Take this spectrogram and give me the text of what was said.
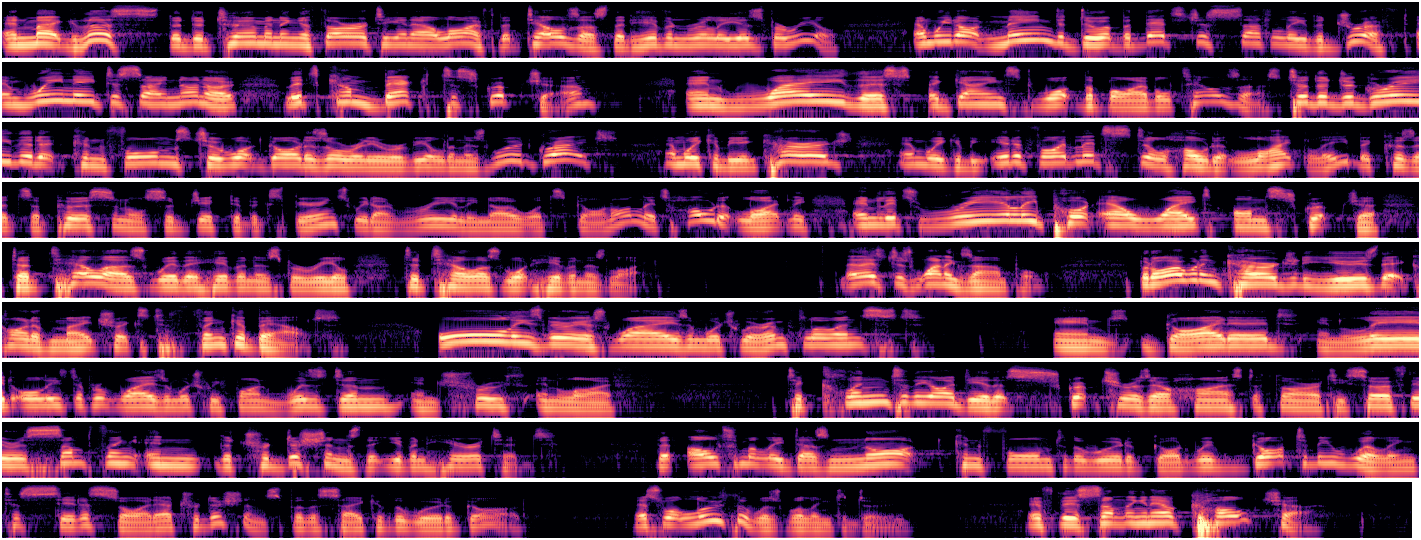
and make this the determining authority in our life that tells us that heaven really is for real. And we don't mean to do it, but that's just subtly the drift. And we need to say, no, no, let's come back to Scripture and weigh this against what the Bible tells us. To the degree that it conforms to what God has already revealed in His Word, great. And we can be encouraged and we can be edified. Let's still hold it lightly because it's a personal, subjective experience. We don't really know what's going on. Let's hold it lightly and let's really put our weight on Scripture to tell us whether heaven is for real, to tell us what heaven is like. Now, that's just one example. But I would encourage you to use that kind of matrix to think about all these various ways in which we're influenced and guided and led, all these different ways in which we find wisdom and truth in life. To cling to the idea that Scripture is our highest authority. So, if there is something in the traditions that you've inherited that ultimately does not conform to the Word of God, we've got to be willing to set aside our traditions for the sake of the Word of God. That's what Luther was willing to do. If there's something in our culture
